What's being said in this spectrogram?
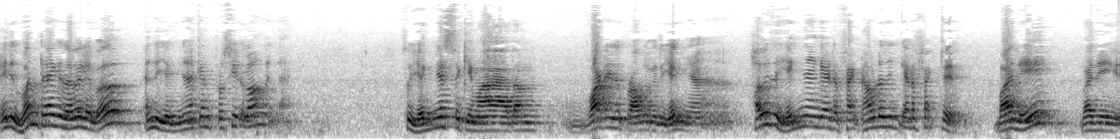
It is one track is available and the yajna can proceed along with that. So yajnasya kimayatam, what is the problem with the yajna? How is the yajna get affected? How does it get affected? By the by the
